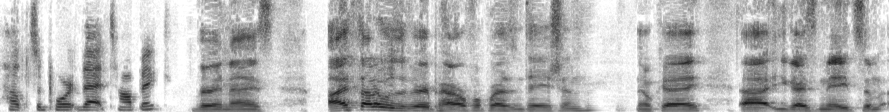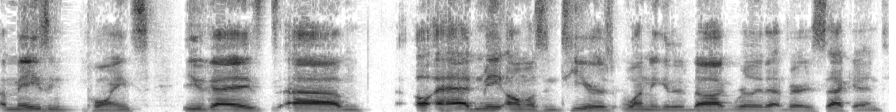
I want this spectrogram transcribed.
help support that topic. Very nice. I thought it was a very powerful presentation. Okay. Uh, you guys made some amazing points. You guys um, oh, had me almost in tears wanting to get a dog really that very second.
